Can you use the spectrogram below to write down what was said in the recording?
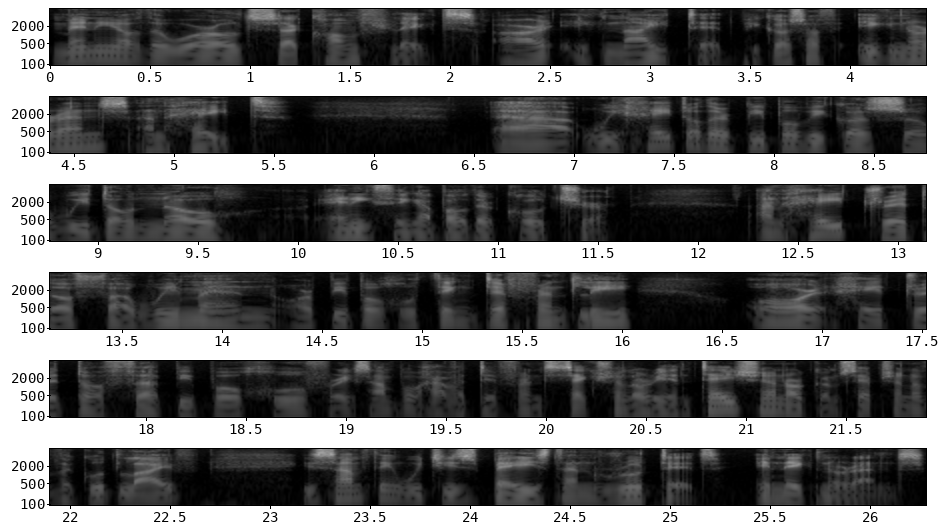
many of the world's uh, conflicts are ignited because of ignorance and hate. Uh, we hate other people because uh, we don't know anything about their culture and hatred of uh, women or people who think differently or hatred of uh, people who, for example, have a different sexual orientation or conception of the good life is something which is based and rooted in ignorance.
